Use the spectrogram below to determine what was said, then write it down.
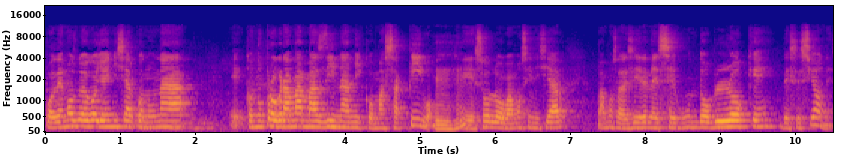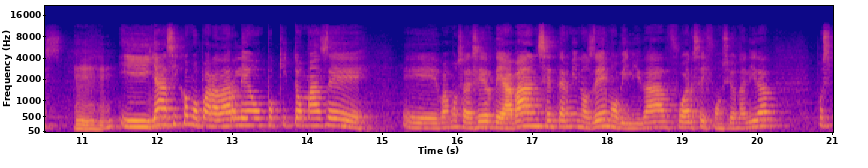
podemos luego ya iniciar con una eh, con un programa más dinámico, más activo. Eso lo vamos a iniciar, vamos a decir, en el segundo bloque de sesiones. Y ya así como para darle un poquito más de, eh, vamos a decir, de avance en términos de movilidad, fuerza y funcionalidad, pues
